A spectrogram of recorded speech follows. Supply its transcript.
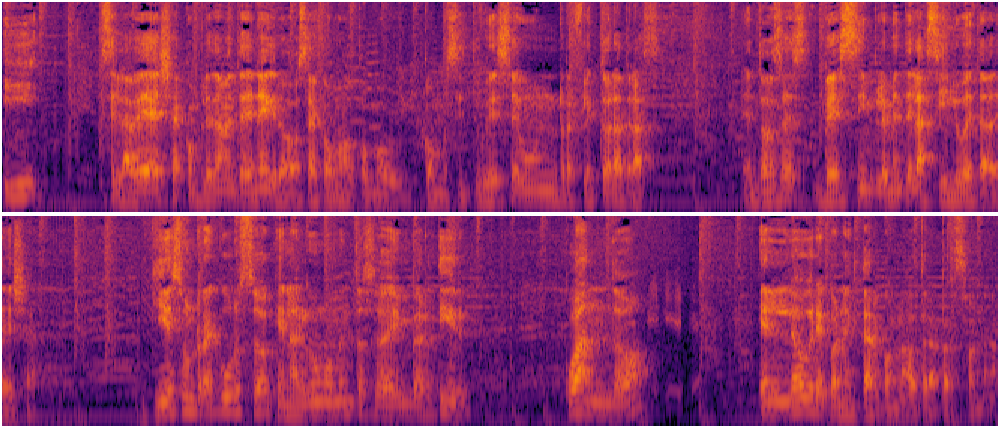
y se la ve a ella completamente de negro, o sea, como, como, como si tuviese un reflector atrás. Entonces ves simplemente la silueta de ella. Y es un recurso que en algún momento se va a invertir cuando él logre conectar con la otra persona.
